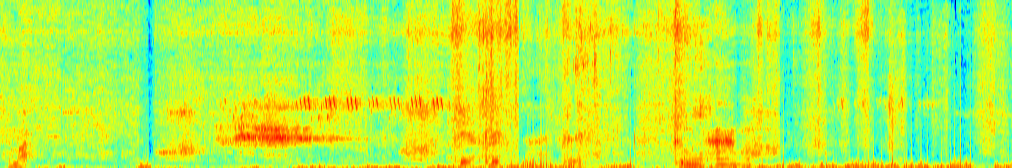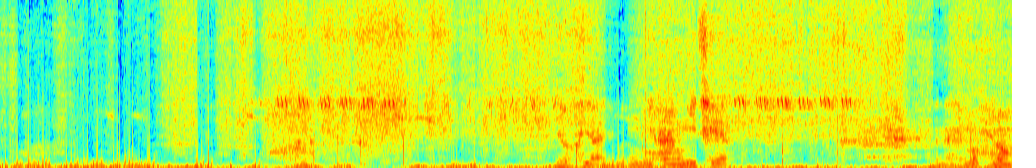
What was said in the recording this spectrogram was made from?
เห็นปะแกเลยเลยคือมีหางนั่นน่ะเดี๋ยวขยายเบิ่งมีหางมีแฉก นั่นนะเห็นบ่พี่น้อง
